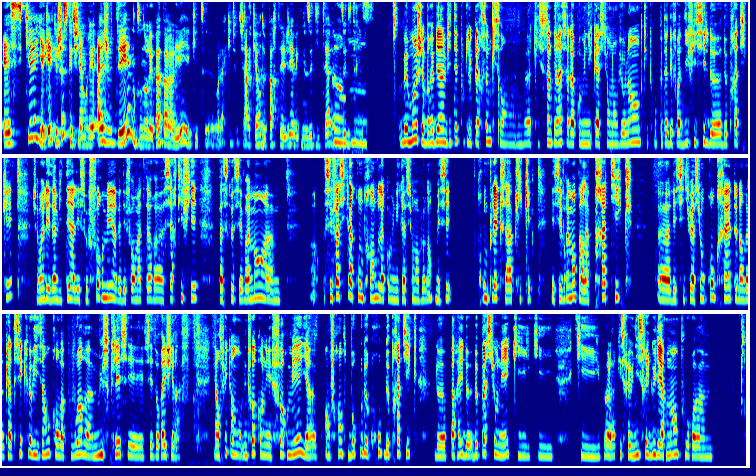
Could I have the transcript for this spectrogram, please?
Est-ce qu'il y a quelque chose que tu aimerais ajouter, dont on n'aurait pas parlé et qui te, voilà, qui te tient à cœur de partager avec nos auditeurs et nos auditrices? mais moi, j'aimerais bien inviter toutes les personnes qui, sont, qui s'intéressent à la communication non violente, qui trouvent peut-être des fois difficile de, pratiquer. J'aimerais les inviter à aller se former avec des formateurs euh, certifiés, parce que c'est vraiment... Euh, c'est facile à comprendre la communication non violente, mais c'est complexe à appliquer. Et c'est vraiment par la pratique euh, des situations concrètes dans un cadre sécurisant qu'on va pouvoir euh, muscler ces, oreilles girafes. Et ensuite, une fois qu'on est formé, il y a en France beaucoup de groupes de pratique, de pareil, de, passionnés qui, qui, qui, voilà, qui se réunissent régulièrement pour, euh,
